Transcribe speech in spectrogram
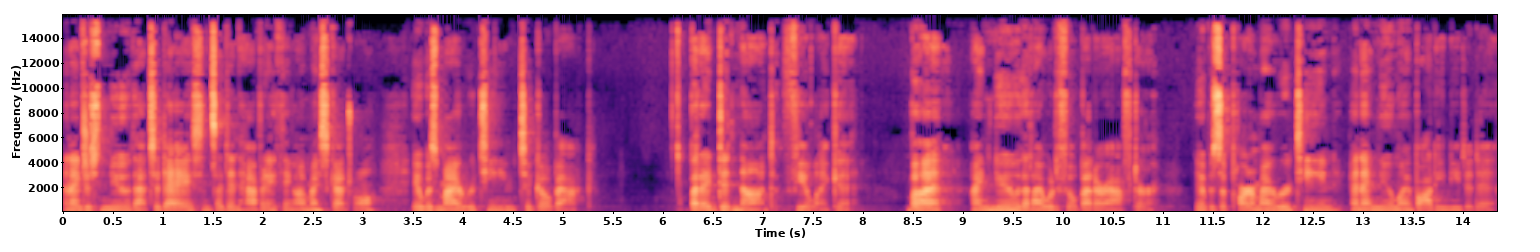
and I just knew that today, since I didn't have anything on my schedule, it was my routine to go back. But I did not feel like it. But I knew that I would feel better after. It was a part of my routine, and I knew my body needed it.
